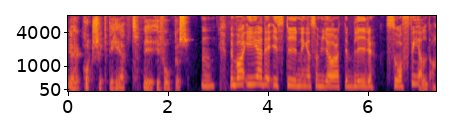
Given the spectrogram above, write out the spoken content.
eh, kortsiktighet i, i fokus. Mm. Men vad är det i styrningen som gör att det blir så fel då?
